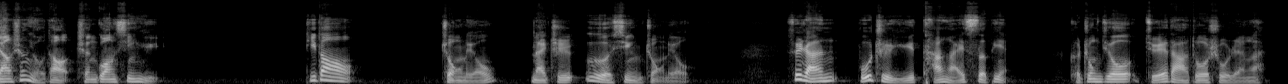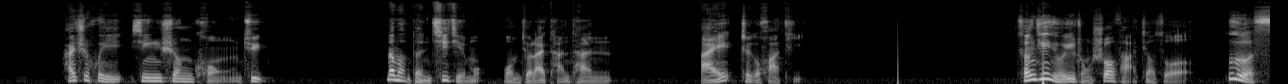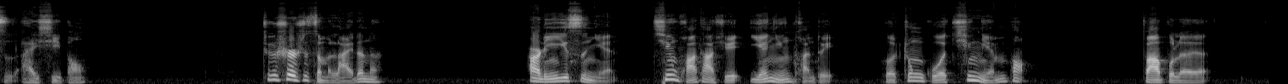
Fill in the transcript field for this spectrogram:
养生有道，晨光心语。提到肿瘤乃至恶性肿瘤，虽然不至于谈癌色变，可终究绝大多数人啊，还是会心生恐惧。那么本期节目，我们就来谈谈癌这个话题。曾经有一种说法叫做“饿死癌细胞”，这个事儿是怎么来的呢？二零一四年，清华大学研宁团队和中国青年报发布了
